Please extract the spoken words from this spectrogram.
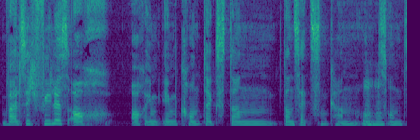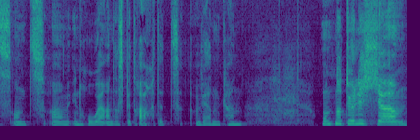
weil sich vieles auch auch im, im Kontext dann, dann setzen kann und, mhm. und, und ähm, in Ruhe anders betrachtet werden kann. Und natürlich äh,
